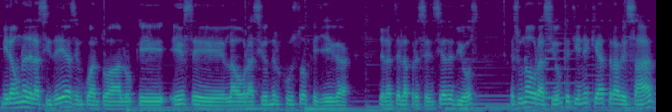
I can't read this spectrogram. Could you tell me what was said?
Mira, una de las ideas en cuanto a lo que es eh, la oración del justo que llega delante de la presencia de Dios, es una oración que tiene que atravesar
